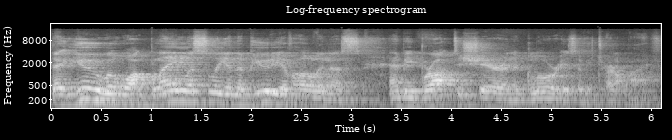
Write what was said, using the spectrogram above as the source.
that you will walk blamelessly in the beauty of holiness and be brought to share in the glories of eternal life.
